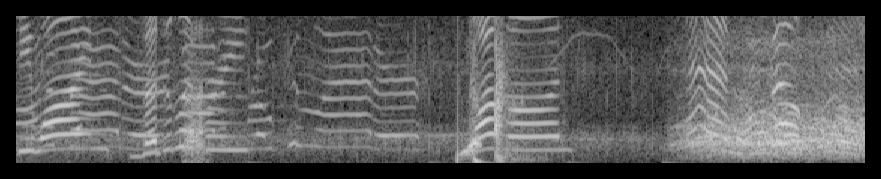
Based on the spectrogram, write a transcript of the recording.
He winds the delivery, swung on, and belts it.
